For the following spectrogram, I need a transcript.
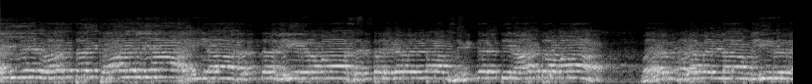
ஐயன் வளர்த்த காலையா? ஐயா ரத்த வீரமா? சென்ற இடமெல்லாம் சிங்கத்தின் ஆட்டமா? வரும் களமெல்லாம் வீரர்களின்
